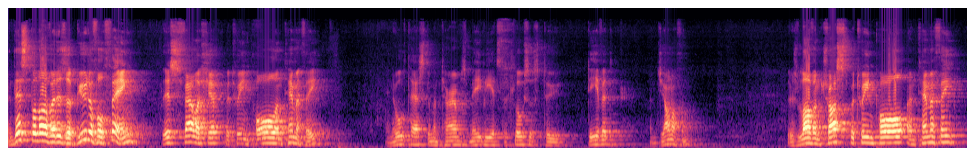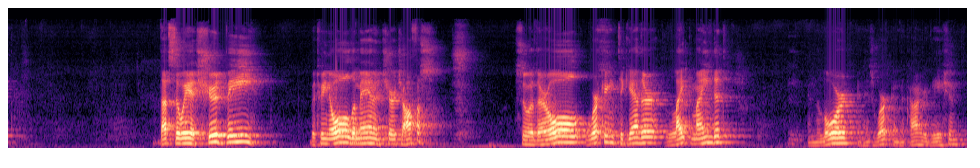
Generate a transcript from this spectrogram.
And this, beloved, is a beautiful thing, this fellowship between Paul and Timothy. In Old Testament terms, maybe it's the closest to David and Jonathan. There's love and trust between Paul and Timothy. That's the way it should be between all the men in church office. So they're all working together, like minded, in the Lord and His work in the congregation.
